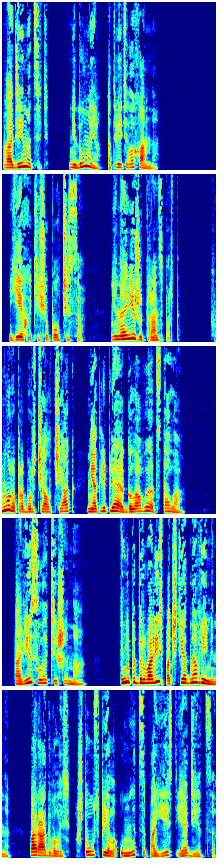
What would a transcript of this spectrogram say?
В одиннадцать, не думая, ответила Ханна. Ехать еще полчаса. Ненавижу транспорт. Хмуро пробурчал Чак, не отлепляя головы от стола. Повисла тишина. Они подорвались почти одновременно. Порадовалась, что успела умыться, поесть и одеться.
